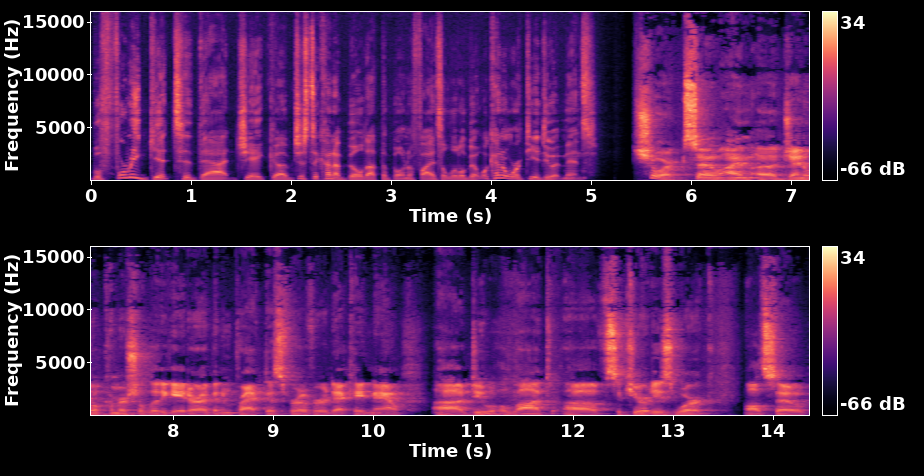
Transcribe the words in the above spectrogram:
before we get to that, Jacob, just to kind of build out the bona fides a little bit, what kind of work do you do at Mintz? Sure. So I'm a general commercial litigator. I've been in practice for over a decade now. Uh, do a lot of securities work, also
